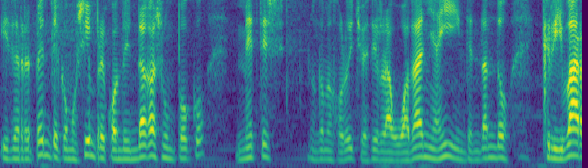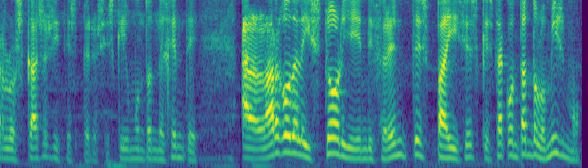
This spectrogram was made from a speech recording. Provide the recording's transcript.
y de repente, como siempre, cuando indagas un poco, metes, nunca mejor dicho, es decir, la guadaña ahí intentando cribar los casos y dices, pero si es que hay un montón de gente a lo largo de la historia y en diferentes países que está contando lo mismo.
